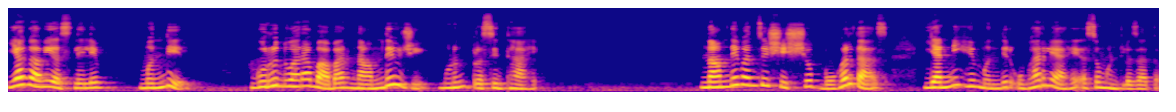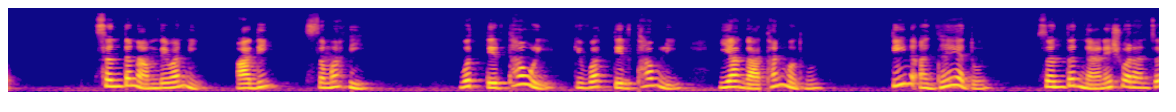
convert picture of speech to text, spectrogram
या गावी असलेले मंदिर गुरुद्वारा बाबा नामदेवजी म्हणून प्रसिद्ध आहे. नामदेवांचे शिष्य बोहरदास यांनी हे मंदिर उभारले आहे असं म्हटलं जातं. संत नामदेवांनी आदी समाधी व तीर्थावळी किंवा तीर्थावली या गाथांमधून तीन अध्यायातून संत ज्ञानेश्वरांचं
